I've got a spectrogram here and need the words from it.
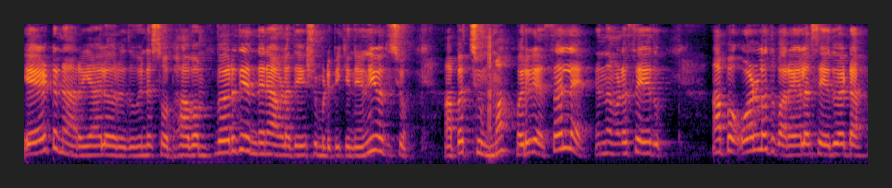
ഏട്ടനറിയാലോ ഋതുവിന്റെ സ്വഭാവം? വെറുതെ എന്തിനാ അവളെ ദേഷ്യം പിടിപ്പിക്കുന്നതെന്ന് ചോദിച്ചു. അപ്പം ചുമ്മാ ഒരു രസമല്ലേ എന്ന് നമ്മുടെ സേതു. അപ്പോൾ ഉള്ളത് പറയാലോ സേതു ഏട്ടാ.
